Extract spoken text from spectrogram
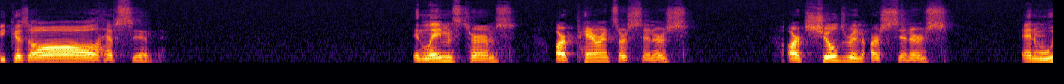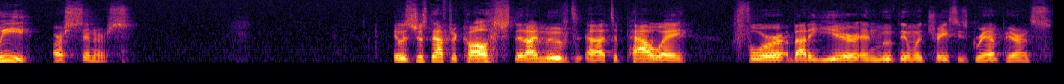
because all have sinned. In layman's terms, our parents are sinners our children are sinners, and we are sinners. It was just after college that I moved uh, to Poway for about a year and moved in with Tracy's grandparents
